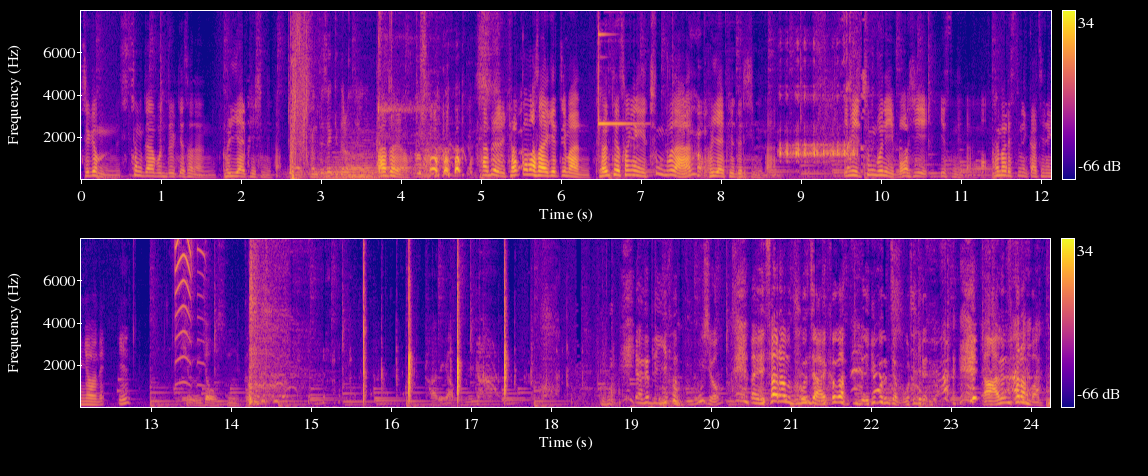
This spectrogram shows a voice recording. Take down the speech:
지금 시청자분들께서는 VIP십니다. 네, 변태 새끼들아 내가 맞아요. 다들 겪어봐서 알겠지만 변태 성향이 충분한 VIP들이십니다. 이미 충분히 멋이 있습니다. 어, 할말 있습니까 진행요원 1? 의자 없습니까? 다리가 아픕니까? 야 근데 이분 누구셔? 나 이 사람은 누군지 알 것 같은데 이분 진짜 모르겠네. 나 아는 사람 맞지?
